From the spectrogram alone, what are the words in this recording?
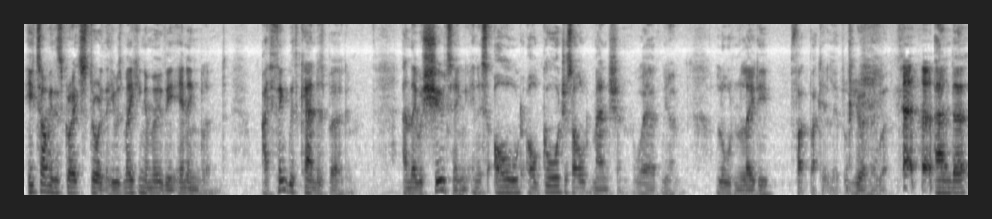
He told me this great story that he was making a movie in England, I think with Candice Bergen, and they were shooting in this old, old, gorgeous old mansion where you know, Lord and Lady Fuckbucket lived, or whoever they were, and uh,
